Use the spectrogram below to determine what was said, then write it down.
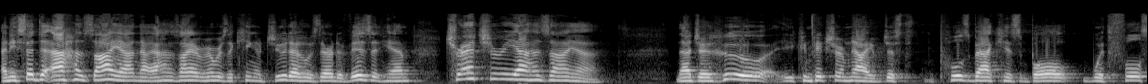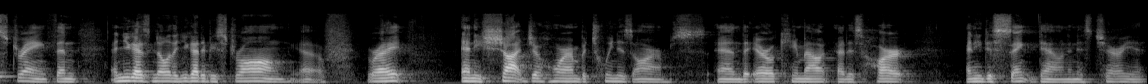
And he said to Ahaziah, now Ahaziah remembers the king of Judah who was there to visit him, treachery, Ahaziah. Now, Jehu, you can picture him now, he just pulls back his bow with full strength. And, and you guys know that you got to be strong, uh, right? And he shot Jehoram between his arms. And the arrow came out at his heart, and he just sank down in his chariot.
